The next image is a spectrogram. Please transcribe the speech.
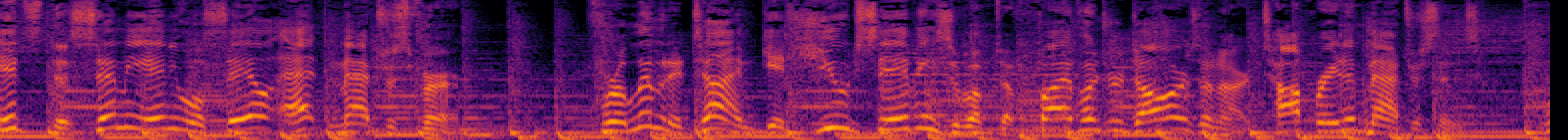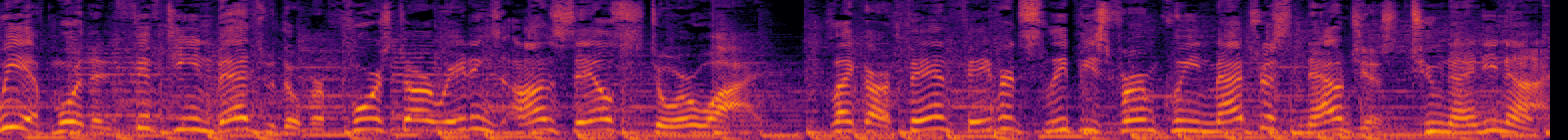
It's the semi annual sale at Mattress Firm. For a limited time, get huge savings of up to $500 on our top rated mattresses. We have more than 15 beds with over four star ratings on sale store wide. Like our fan favorite Sleepy's Firm Queen mattress, now just 299.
